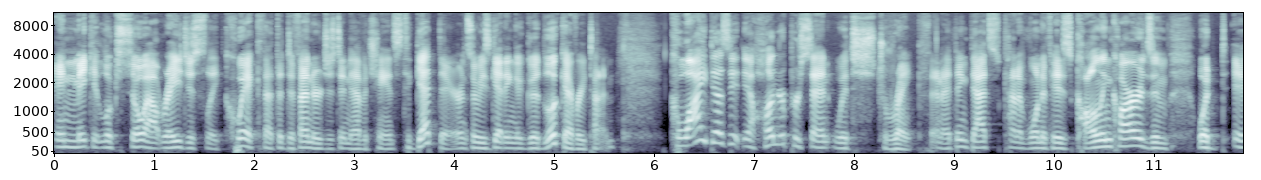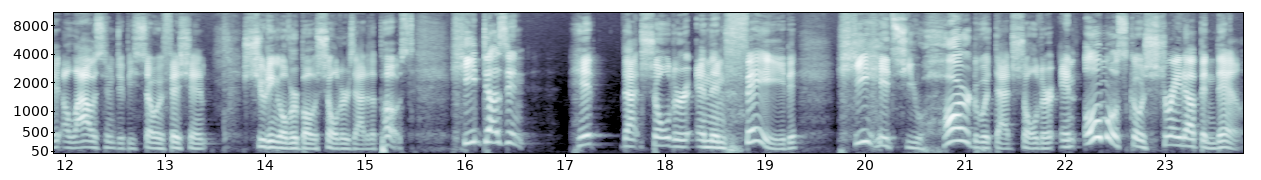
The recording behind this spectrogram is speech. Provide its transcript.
and make it look so outrageously quick that the defender just didn't have a chance to get there. And so he's getting a good look every time. Kawhi does it 100% with strength. And I think that's kind of one of his calling cards and what it allows him to be so efficient shooting over both shoulders out of the post. He doesn't hit that shoulder and then fade. He hits you hard with that shoulder and almost goes straight up and down.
